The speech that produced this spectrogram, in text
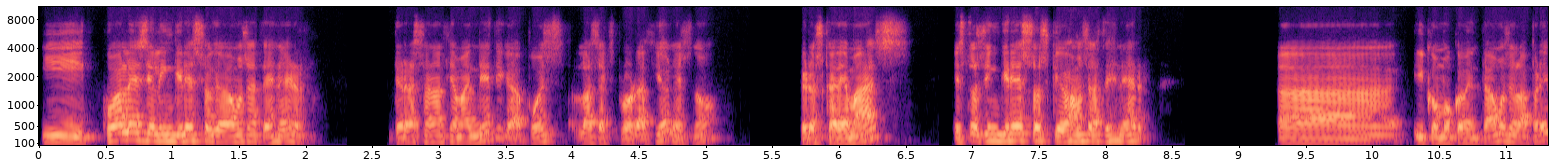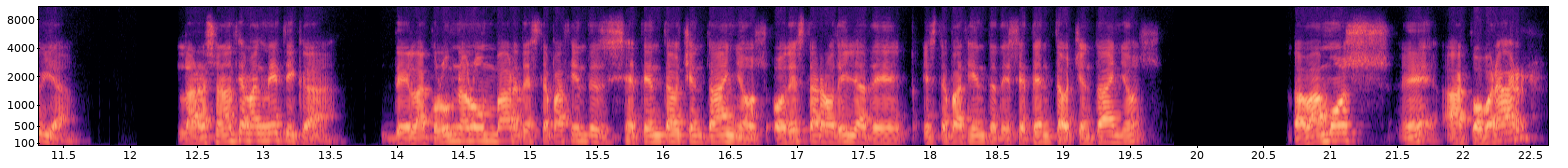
¿Y cuál es el ingreso que vamos a tener de resonancia magnética? Pues las exploraciones, ¿no? Pero es que además, estos ingresos que vamos a tener, ah, y como comentamos en la previa, la resonancia magnética de la columna lumbar de este paciente de 70-80 años o de esta rodilla de este paciente de 70-80 años, la vamos eh, a cobrar,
